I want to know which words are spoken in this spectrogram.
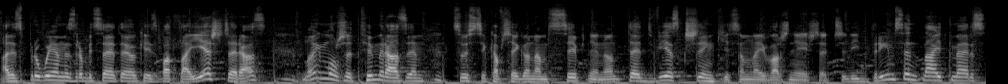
ale spróbujemy zrobić sobie tego case battle'a jeszcze raz, no i może tym razem coś ciekawszego nam sypnie, no te dwie skrzynki są najważniejsze, czyli Dreams and Nightmares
